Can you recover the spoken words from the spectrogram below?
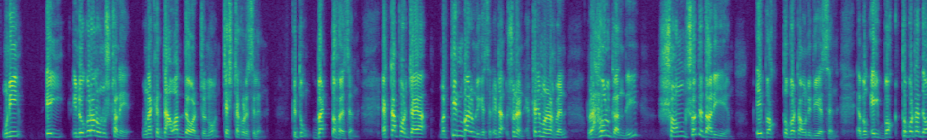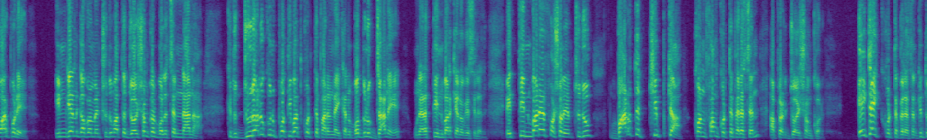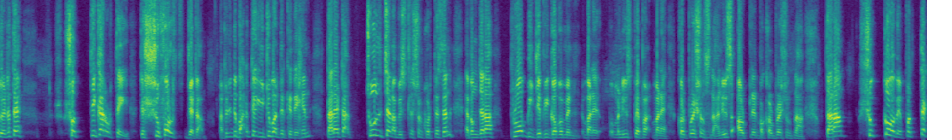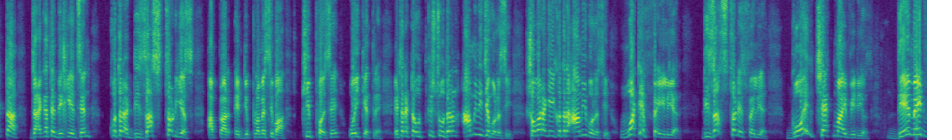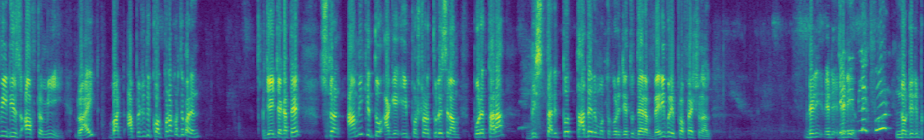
উনি এই ইনোগ্রাল অনুষ্ঠানে ওনাকে দাওয়াত দেওয়ার জন্য চেষ্টা করেছিলেন, কিন্তু ব্যর্থ হয়েছেন। একটা পর্যায়ে মানে তিনবার উনি গেছেন। এটা শুনেন, একটা মনে রাখবেন, রাহুল গান্ধী সংসদে দাঁড়িয়ে এই বক্তব্যটা উনি দিয়েছেন। এবং এই বক্তব্যটা দেওয়ার পরে ইন্ডিয়ান গভর্নমেন্ট শুধুমাত্র জয়শঙ্কর বলেছেন, না না। কিন্তু জুরালু কোনো প্রতিবাদ করতে পারেন না এখানে বদলুক জানে উনারা তিনবার কেন গেছিলেন। এই তিনবারের ফসলে শুধু ভারতের চিপটা কনফার্ম করতে পেরেছেন আপনার জয়শঙ্কর। এইটাই করতে পেরেছেন। কিন্তু এটাতে সত্যিকার অর্থেই যে সুফল যেটা, আপনি যদি ভারতীয় ইউটিউবারদেরকে দেখেন, তারা এটা চুলচারা বিশ্লেষণ করতেছেন এবং যারা প্রো বিজেপি গভর্নমেন্ট মানে নিউজ পেপার মানে কর্পোরেশনস না নিউজ আউটলেট বা কর্পোরেশন না, তারা সূক্ষ্মভাবে প্রত্যেকটা জায়গাতে দেখিয়েছেন কতটা ডিজাস্টারিয়াস আপনার এই ডিপ্লোমেসি বা ট্রিপ হয়েছে ওই ক্ষেত্রে। এটার একটা উৎকৃষ্ট উদাহরণ আমি নিজে বলেছি। সবার আগে এই কথাটা আমি বলেছি। What a failure disastrous failure! Go and check my videos they made videos after me right but আপনি যদি কল্পনা করতে পারেন যে এই জায়গাতে সুতরাং আমি কিন্তু আগে এই প্রশ্নটা তুলেছিলাম পরে তারা বিস্তারিত তাদের মতো করে যেহেতু they are very very professional Did he black phone? No, did he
